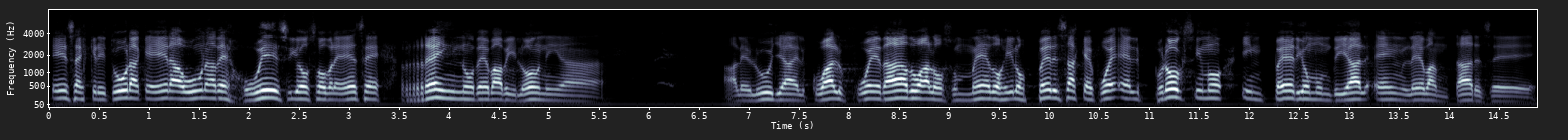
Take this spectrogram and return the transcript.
esa escritura que era una de juicio sobre ese reino de Babilonia. Aleluya, el cual fue dado a los medos y los persas, que fue el próximo imperio mundial en levantarse.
